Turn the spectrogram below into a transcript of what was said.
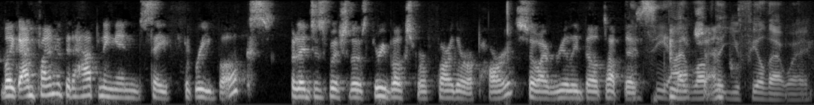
Like I'm fine with it happening in say three books, but I just wish those three books were farther apart, so I really built up And this see, I love that you feel that way.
